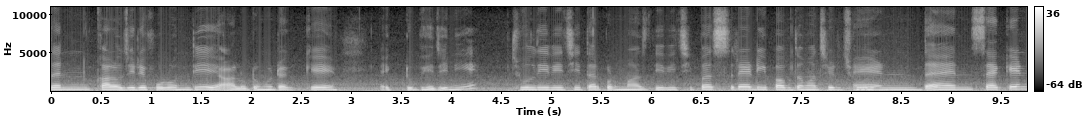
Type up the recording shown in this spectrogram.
দেন কালো জিরে ফোড়ন দিয়ে আলু টমেটোকে একটু ভেজে নিয়ে ঝোল দিয়ে দিয়েছি তারপর মাছ দিয়ে দিয়েছি বাস রেডি পাবদা মাছের ঝোল। অ্যান্ড দেন সেকেন্ড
